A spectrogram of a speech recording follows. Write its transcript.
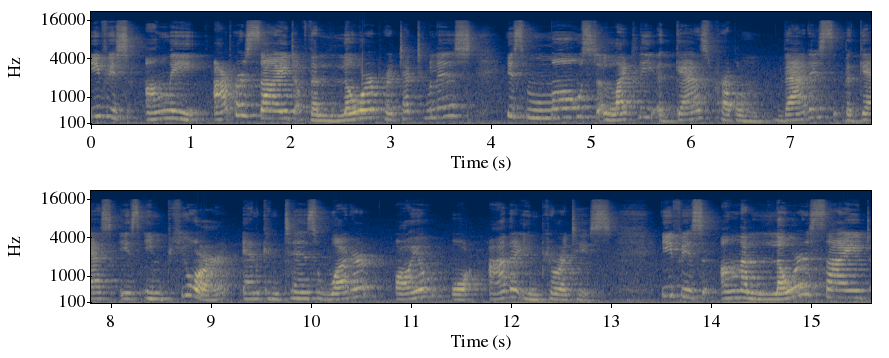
if it's on the upper side of the lower protective lens, is most likely a gas problem. That is, the gas is impure and contains water, oil, or other impurities. If it's on the lower side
